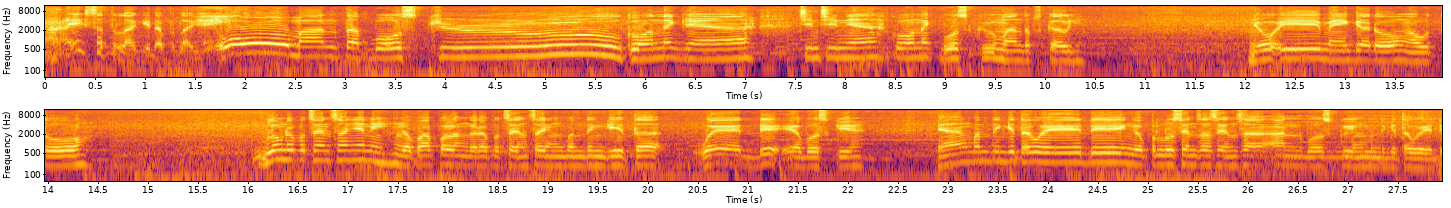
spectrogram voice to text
Hai, satu lagi dapat lagi. Oh, mantap bosku. Konek ya. Cincinnya konek bosku, mantap sekali. Yoi, mega dong auto. Belum dapat sensanya nih, nggak apa-apa lah nggak dapat sensa yang penting kita WD ya bosku yang penting kita WD nggak perlu sensa-sensaan bosku. Yang penting kita WD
